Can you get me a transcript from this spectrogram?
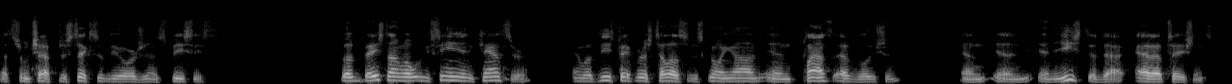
That's from chapter six of The Origin of Species. But based on what we've seen in cancer and what these papers tell us is going on in plant evolution and in, in yeast adaptations,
